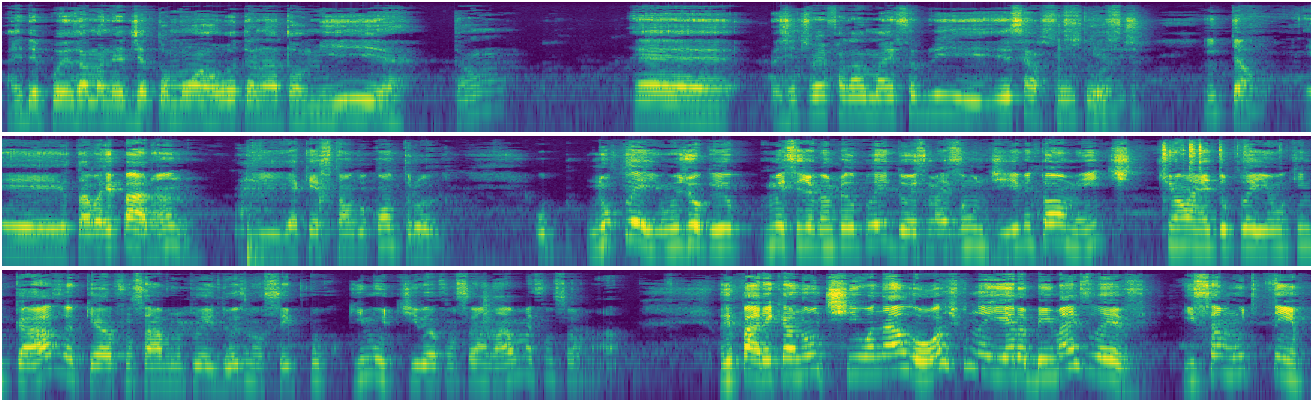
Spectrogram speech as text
Aí depois a maneira já tomou uma outra anatomia. Então, é, a gente vai falar mais sobre esse assunto hoje. Então, eh, eu tava reparando e a questão do controle. No Play 1 eu joguei, eu comecei jogando pelo Play 2, mas um dia, eventualmente, tinha uma rede do Play 1 aqui em casa, que ela funcionava no Play 2, eu não sei por que motivo ela funcionava, mas funcionava. Eu reparei que ela não tinha o analógico, né, e era bem mais leve. Isso há muito tempo.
